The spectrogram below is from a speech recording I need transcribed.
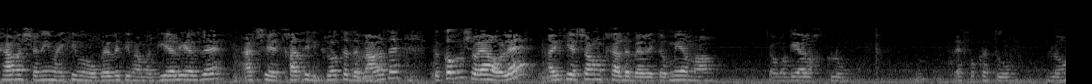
כמה שנים הייתי מעורבבת עם המגיע לי הזה, עד שהתחלתי לקלוט את הדבר הזה, וכל פעם שהוא היה עולה, הייתי ישר מתחילה לדבר איתו, מי אמר? לא מגיע לך כלום. איפה כתוב? לא.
